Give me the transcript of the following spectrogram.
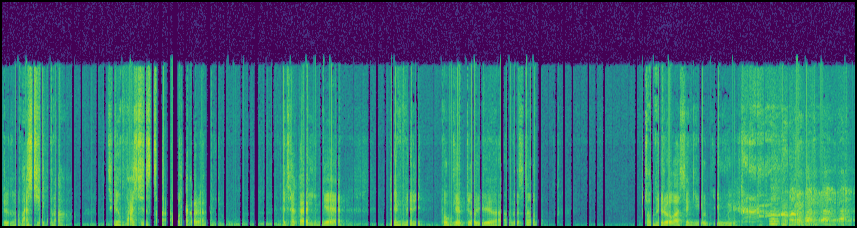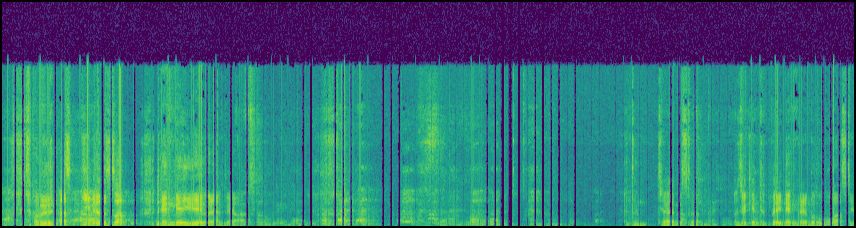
그리고 맛이 있구나. 지금 맛있어라고 생각을 하거든요. 착각인 게 냉면이 본격적으로 유행한 조미료가 생긴 이후에 조미료가 생기면서 냉면이 유행을 한 거야. 하여튼 제가 그래서 어저께 특별히 냉면을 먹어보고 왔어요.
